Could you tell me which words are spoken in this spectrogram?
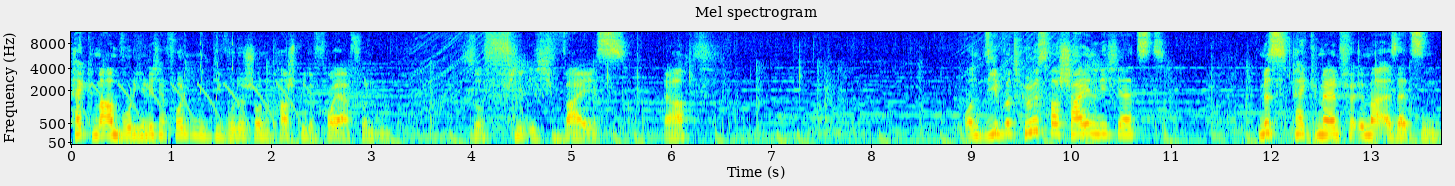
Pac-Mom wurde hier nicht erfunden, die wurde schon ein paar Spiele vorher erfunden. So viel ich weiß. Ja. Und sie wird höchstwahrscheinlich jetzt Miss Pac-Man für immer ersetzen.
